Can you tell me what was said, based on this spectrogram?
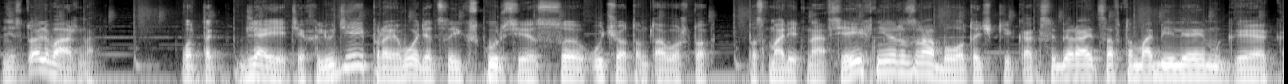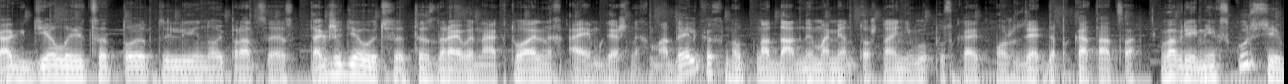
Не столь важно. Вот так для этих людей проводятся экскурсии с учетом того, что посмотреть на все их разработочки, как собирается автомобиль AMG, как делается тот или иной процесс. Также делаются тест-драйвы на актуальных AMG-шных модельках, но на данный момент то, что они выпускают, можно взять да покататься. Во время экскурсии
